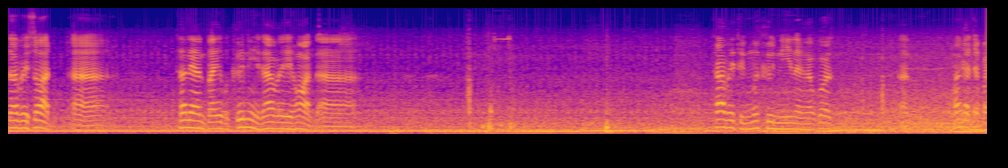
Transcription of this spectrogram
ถ้าไปซอดอ่าถ้าเรียนไปเมื่อคืนนี่ถ้าไปฮอดอ่าถ้าไปถึงเมื่อคืนนี้นะครับ ก็มันก็จะไป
